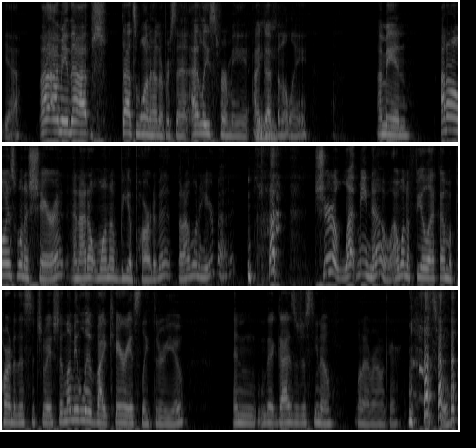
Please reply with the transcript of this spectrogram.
yeah. I, I mean that that's 100% at least for me. I mm-hmm. definitely I mean, I don't always want to share it and I don't want to be a part of it, but I want to hear about it. sure, let me know. I want to feel like I'm a part of this situation. Let me live vicariously through you. And the guys are just, you know, whatever, I don't care. That's cool.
